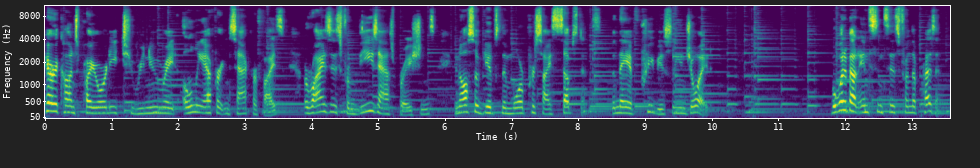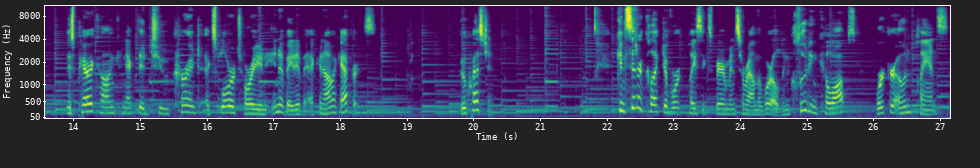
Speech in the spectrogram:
Parecon's priority to remunerate only effort and sacrifice arises from these aspirations and also gives them more precise substance than they have previously enjoyed. But what about instances from the present? Is Parecon connected to current exploratory and innovative economic efforts? Good question. Consider collective workplace experiments around the world, including co ops, worker owned plants,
